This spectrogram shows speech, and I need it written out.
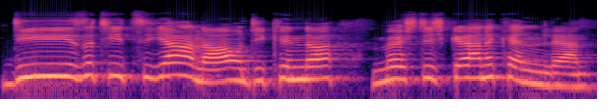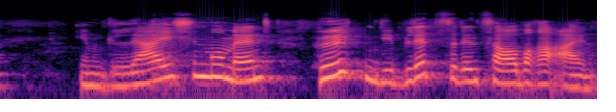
Diese Tiziana und die Kinder möchte ich gerne kennenlernen. Im gleichen Moment hüllten die Blitze den Zauberer ein.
